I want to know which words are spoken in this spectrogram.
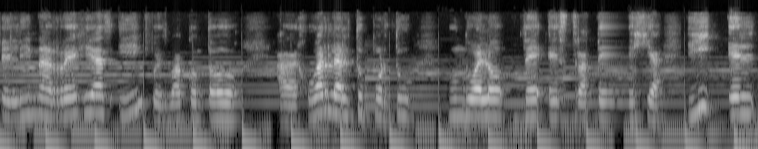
felinas regias y pues va con todo a jugarle al tú por tú, un duelo de estrategia. Y el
